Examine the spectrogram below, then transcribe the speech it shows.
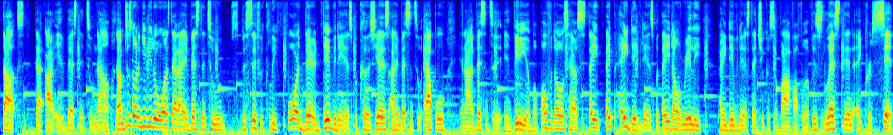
stocks that I invest into. Now, now I'm just going to give you the ones that I invest into specifically for their dividends because yes, I invest into Apple and I invest into Nvidia, but both of those have state they pay dividends, but they don't really pay dividends that you can survive off of. It's less than a percent.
